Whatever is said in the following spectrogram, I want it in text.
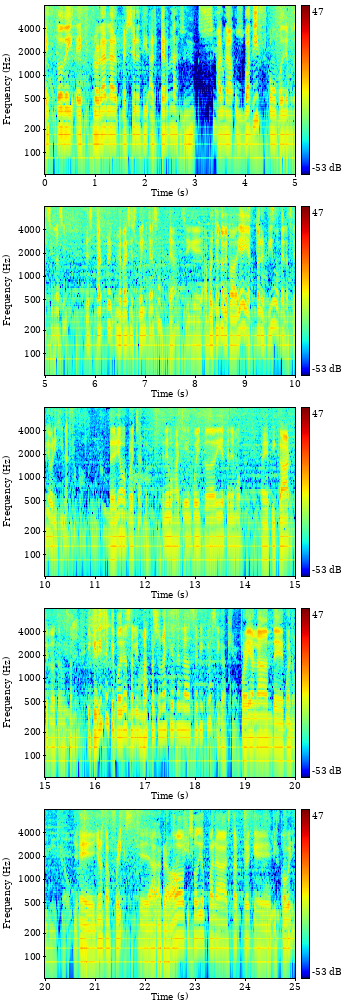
esto de explorar las versiones alternas, n- a una, un what if, como podríamos decirlo así, de Star Trek me parece súper interesante. ¿ah? Así que aprovechando que todavía hay actores vivos de la serie original, deberíamos aprovecharlo. Tenemos a Janeway todavía, tenemos eh, Picard que lo están usando, y que dicen que podrían salir más personajes de la serie clásica. Por ahí hablaban de, bueno, eh, Jonathan Frakes, que ha, ha grabado episodios para Star Trek eh, Discovery.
